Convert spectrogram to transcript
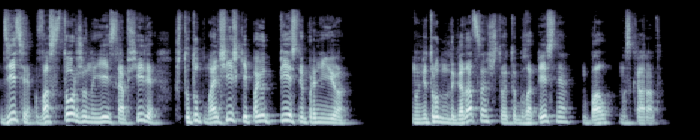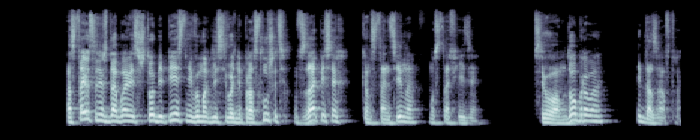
дети восторженно ей сообщили, что тут мальчишки поют песню про нее. Но нетрудно догадаться, что это была песня «Бал-маскарад». Остается лишь добавить, что обе песни вы могли сегодня прослушать в записях Константина Мустафиди. Всего вам доброго и до завтра.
